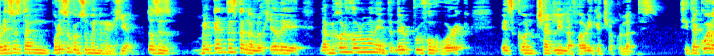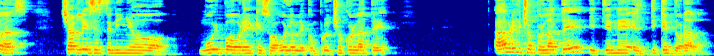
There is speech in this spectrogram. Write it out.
por eso, están, por eso consumen energía. Entonces, me encanta esta analogía de la mejor forma de entender proof of work es con Charlie la fábrica de chocolates. Si te acuerdas, Charlie es este niño muy pobre que su abuelo le compró un chocolate, abre el chocolate y tiene el ticket dorado.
